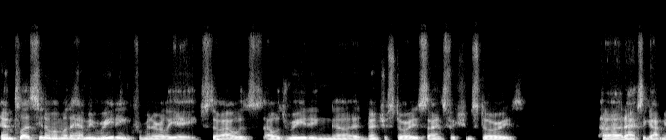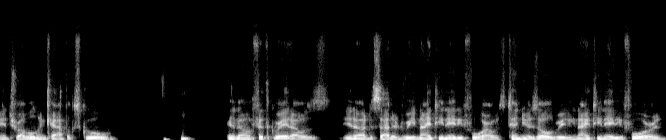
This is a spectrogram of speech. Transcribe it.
and plus you know my mother had me reading from an early age. So i was i was reading uh, adventure stories science fiction stories. Uh, it actually got me in trouble in catholic school. You know fifth grade i was you know i decided to read 1984 i was 10 years old reading 1984 and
